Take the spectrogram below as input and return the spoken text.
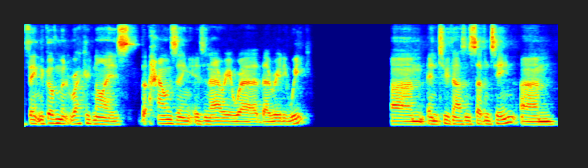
I think the government recognised that housing is an area where they're really weak um, in 2017. Um,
